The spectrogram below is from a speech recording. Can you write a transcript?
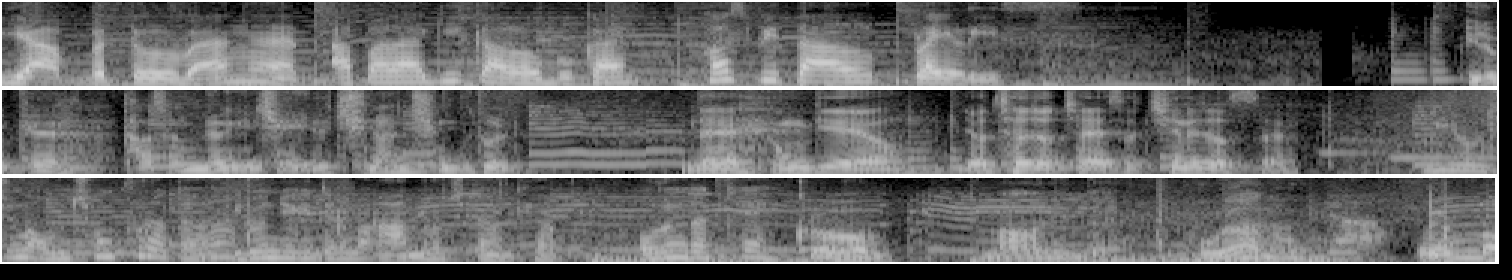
Ya betul banget. Apalagi kalau bukan Hospital Playlist 이렇게 다섯 명이 제일 친한 친구들. 네, 동기예요. 여차저차해서 친해졌어요. 우리 요즘 엄청 쿨하다. 이런 얘기들을 막 아무렇지도 않게 하고. 어른 같아. 그럼 마흔인데 뭐야 너? 엄마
